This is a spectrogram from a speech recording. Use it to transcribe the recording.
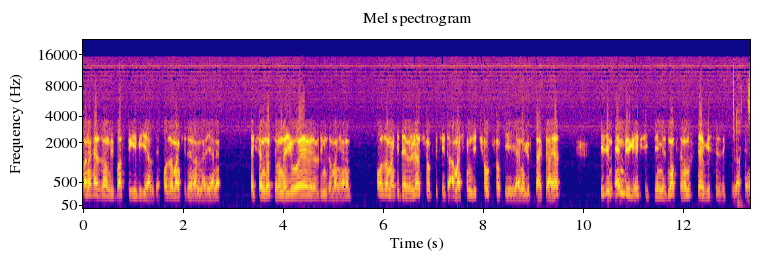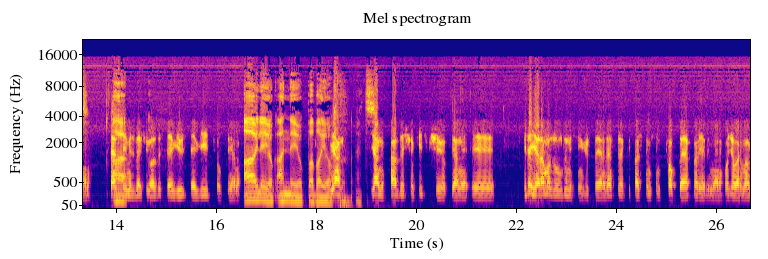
bana her zaman bir baskı gibi geldi. O zamanki dönemler yani. 84 yılında yuvaya verildiğim zaman yani o zamanki devirler çok kötüydü ama şimdi çok çok iyi yani yurttaki hayat. Bizim en büyük eksikliğimiz noksanımız sevgisizlikti zaten yani. Her Aa. şeyimiz belki vardı sevgi, sevgi hiç yoktu yani. Aile yok, anne yok, baba yok. Yani. Evet. Yani kardeş yok hiçbir şey yok yani. E, bir de yaramaz olduğum için yurtta yani ben sürekli kaçtığım için çok dayaklar yedim yani hocalarıma.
